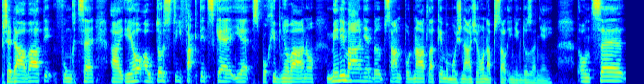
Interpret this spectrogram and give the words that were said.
předává ty funkce a jeho autorství faktické je spochybňováno. Minimálně byl psán pod nátlakem, možná, že ho napsal i někdo za něj. On se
